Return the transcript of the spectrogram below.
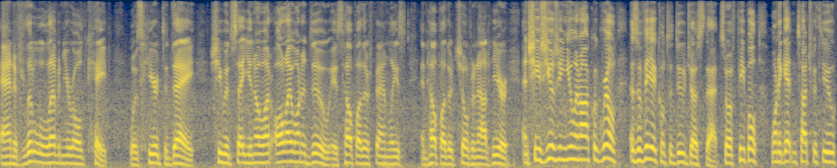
And if little 11 year old Kate was here today, she would say, you know what, all I want to do is help other families and help other children out here. And she's using you and Aqua Grill as a vehicle to do just that. So if people want to get in touch with you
